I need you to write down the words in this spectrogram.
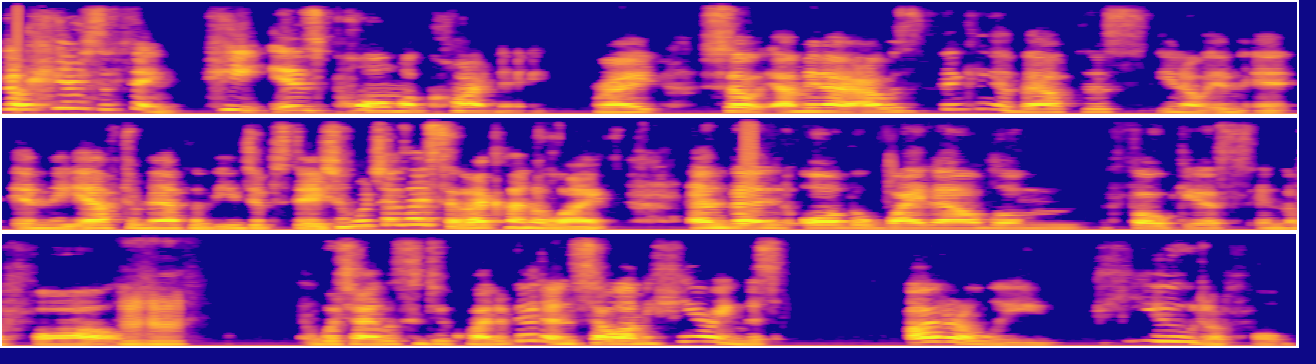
you know, here's the thing: he is Paul McCartney right? So, I mean, I, I, was thinking about this, you know, in, in, in the aftermath of Egypt Station, which, as I said, I kind of liked, and then all the White Album focus in the fall, mm-hmm. Which I listened to quite a bit, and so I'm hearing this utterly beautiful,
